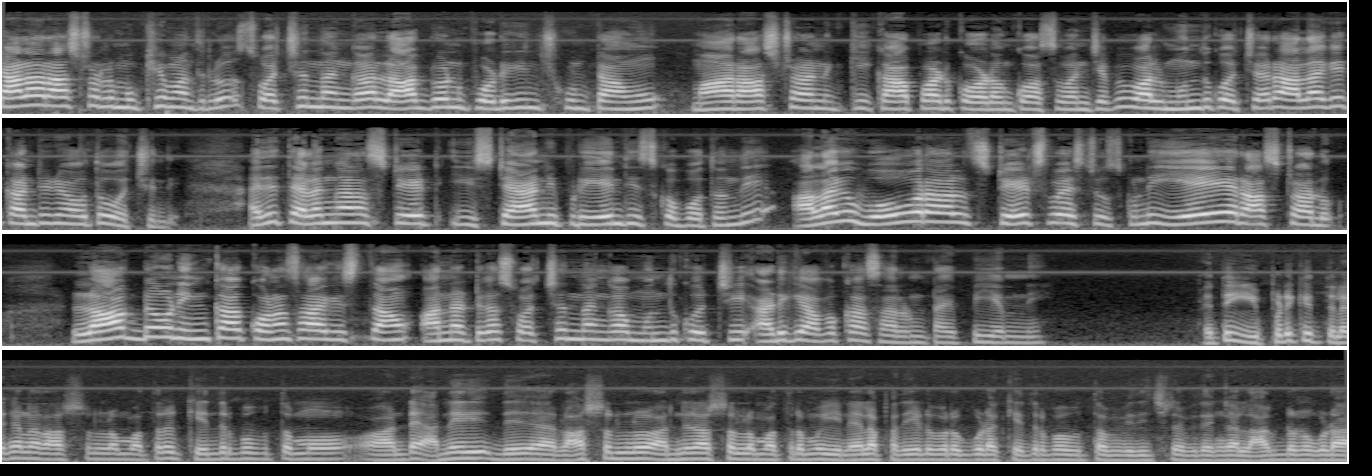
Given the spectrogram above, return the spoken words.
చాలా రాష్ట్రాల ముఖ్యమంత్రులు స్వచ్ఛందంగా లాక్డౌన్ పొడిగించుకుంటాము మా రాష్ట్రానికి కాపాడుకోవడం కోసం అని చెప్పి వాళ్ళు ముందుకు వచ్చారు అలాగే కంటిన్యూ అవుతూ వచ్చింది. అయితే తెలంగాణ స్టేట్ ఈ స్టాండ్ ఇప్పుడు ఏం తీసుకోబోతుంది? అలాగే ఓవరాల్ స్టేట్స్ వైజ్ చూసుకుంటే ఏ ఏ రాష్ట్రాలు లాక్డౌన్ ఇంకా కొనసాగిస్తాం అన్నట్టుగా స్వచ్ఛందంగా ముందుకొచ్చి అడిగే అవకాశాలు ఉంటాయి పీఎంని? అయితే ఇప్పటికీ తెలంగాణ రాష్ట్రంలో మాత్రం కేంద్ర ప్రభుత్వము అంటే అన్ని దే- అన్ని రాష్ట్రాల్లో మాత్రం ఈ నెల పదిహేడు వరకు కూడా కేంద్ర ప్రభుత్వం విధించిన విధంగా లాక్డౌన్ కూడా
